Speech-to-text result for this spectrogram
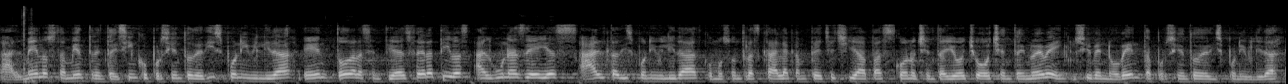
al menos también 35% de disponibilidad en todas las entidades federativas, algunas de ellas alta disponibilidad como son Tlaxcala, Campeche, Chiapas, con 88, 89 e inclusive 90% de disponibilidad.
